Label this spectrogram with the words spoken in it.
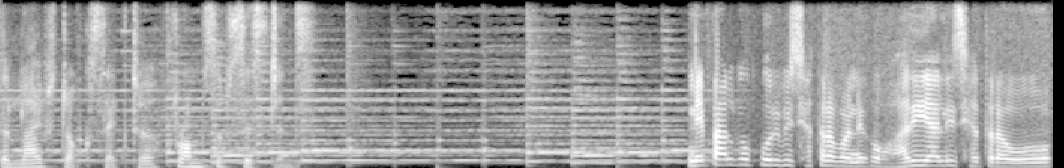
the livestock sector from subsistence. नेपालको पूर्वी क्षेत्र भनेको हरियाली क्षेत्र हो।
